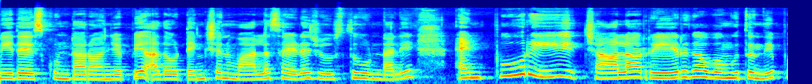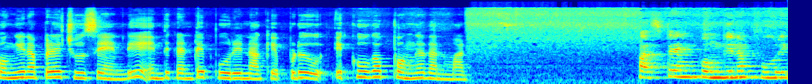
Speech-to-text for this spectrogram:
మీద వేసుకుంటారో అని చెప్పి అదో టెన్షన్ వాళ్ళ సైడే చూస్తూ ఉండాలి. అండ్ పూరి చాలా రేర్గా వంగుతుంది. పొంగినప్పుడే చూసేయండి. ఎందుకంటే పూరి నాకు ఎప్పుడు ఎక్కువగా పొంగదనమాట ఫస్ట్ టైం పొంగిన పూరి.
